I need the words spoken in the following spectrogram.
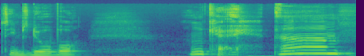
seems doable. Okay. Um,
